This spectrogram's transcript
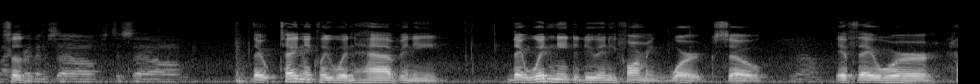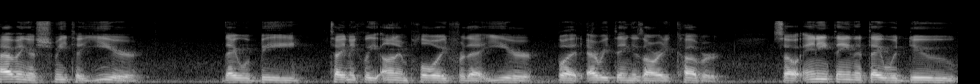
like So- for themselves to sell. they technically wouldn't have any. They wouldn't need to do any farming work. So No, if they were having a Shemitah year, they would be technically unemployed for that year, but everything is already covered. So anything that they would do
